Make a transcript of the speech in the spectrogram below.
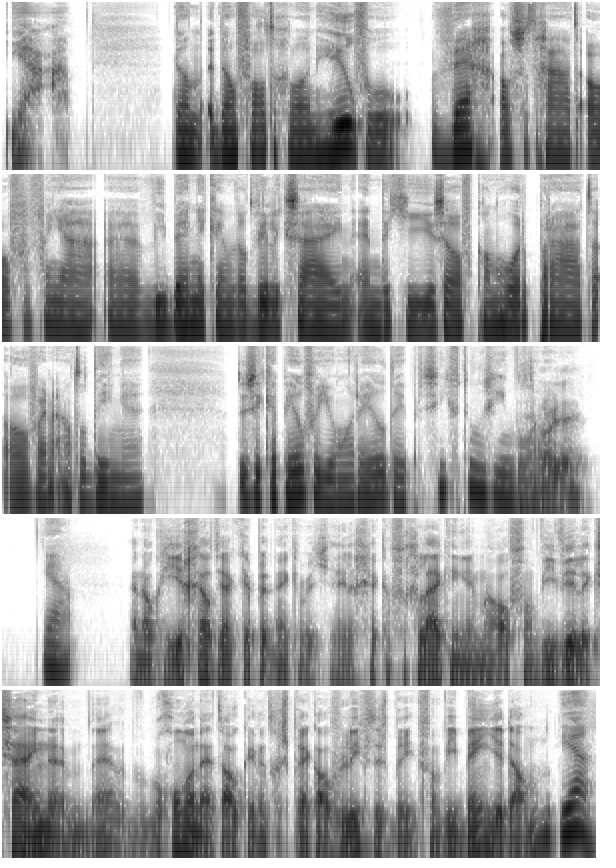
ja, dan, dan valt er gewoon heel veel weg als het gaat over van ja, uh, wie ben ik en wat wil ik zijn. En dat je jezelf kan horen praten over een aantal dingen. Dus ik heb heel veel jongeren heel depressief toen zien worden. worden. Ja. En ook hier geldt, ja, ik heb een, een beetje een hele gekke vergelijking in mijn hoofd van wie wil ik zijn. Hè, we begonnen net ook in het gesprek over liefdesbrief, van wie ben je dan? Ja.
